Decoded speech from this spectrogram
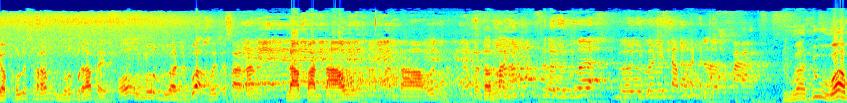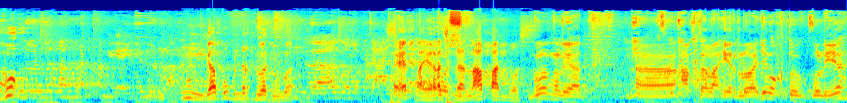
30 sekarang umur berapa ya oh umur 22 gue sekarang 8 tahun 8 tahun 8 tahun lagi dua dua dua dua ditambah delapan 22 bu dua dua tambah enam kayaknya dua delapan enggak bu bener 22 enggak gue nggak percaya saya lahiran bos. 98 bos Gue ngelihat eh, akte lahir lu aja waktu kuliah,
